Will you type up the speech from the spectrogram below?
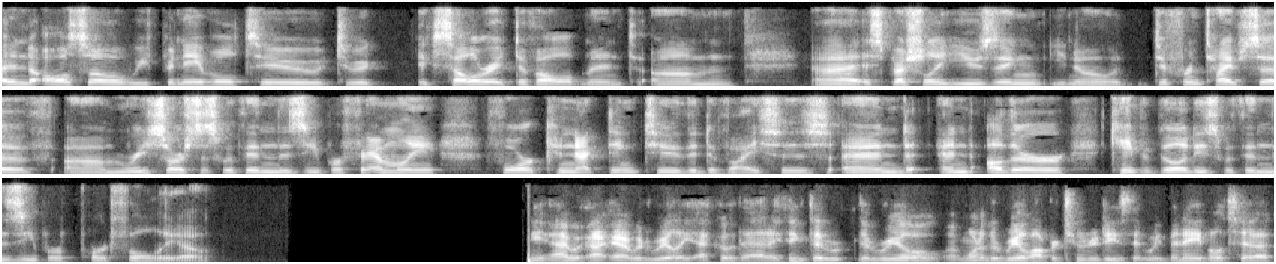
and also we've been able to to accelerate development. Um, uh, especially using you know different types of um, resources within the Zebra family for connecting to the devices and and other capabilities within the Zebra portfolio. Yeah, I, w- I would really echo that. I think the the real one of the real opportunities that we've been able to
